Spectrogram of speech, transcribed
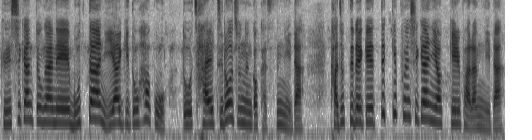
그 시간 동안에 못다한 이야기도 하고 또 잘 들어주는 것 같습니다. 가족들에게 뜻깊은 시간이었길 바랍니다.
